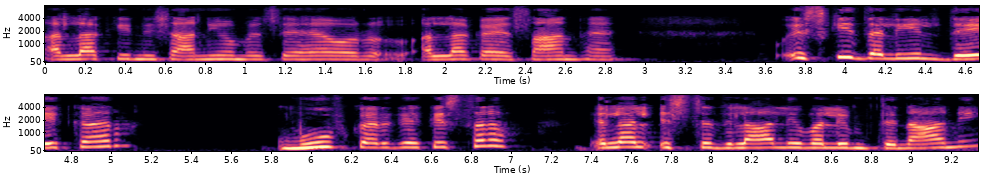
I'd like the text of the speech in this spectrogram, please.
اللہ کی نشانیوں میں سے ہے اور اللہ کا احسان ہے۔ اس کی دلیل دے کر موو کر گئے کس طرف؟ الل استدلال امتنانی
